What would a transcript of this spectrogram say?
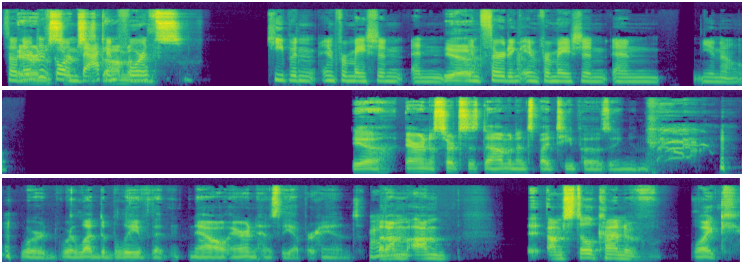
So they're Eren just going back and forth, keeping information and Yeah. inserting information, and you know, Yeah, Eren asserts his dominance by T posing, and we're we're led to believe that now Eren has the upper hand. But I'm. I'm I'm still kind of like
